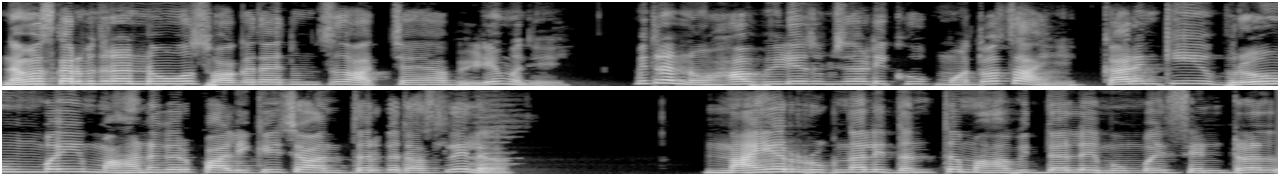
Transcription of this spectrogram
नमस्कार मित्रांनो, स्वागत आहे तुमचं आजच्या ह्या व्हिडिओमध्ये. मित्रांनो, हा व्हिडिओ तुमच्यासाठी खूप महत्त्वाचा आहे. कारण की बृहमुंबई महानगरपालिकेच्या अंतर्गत असलेलं नायर रुग्णालय दंत महाविद्यालय मुंबई सेंट्रल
